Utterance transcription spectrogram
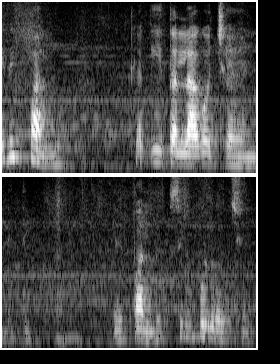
ఇది పళ్ళు. ఇట్లా గీతల్లాగా వచ్చాయండి ఇది. ఇది పళ్ళు. సింపుల్గా వచ్చింది.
